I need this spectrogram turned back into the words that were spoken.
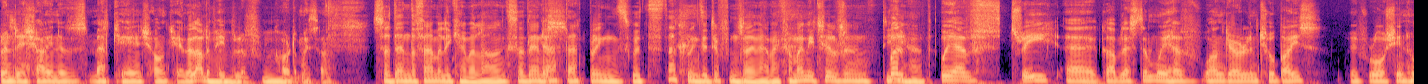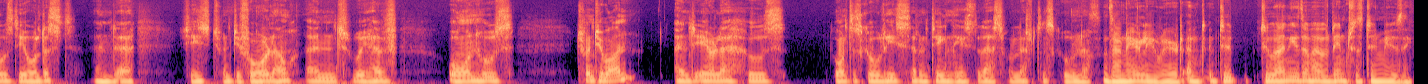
Brendan Shine has Matt Keane, Sean Keane. A lot of people have recorded my song. so then the family came along. So then Yes. that, that brings with that brings a different dynamic. How many children do well, you have? we have three, uh, God bless them. We have one girl and two boys. We have Roisin, who's the oldest, and uh, she's 24 now. And we have Owen, who's 21, and Irla, who's going to school. He's 17. He's the last one left in school now. So they're nearly reared. And do, do any of them have an interest in music?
